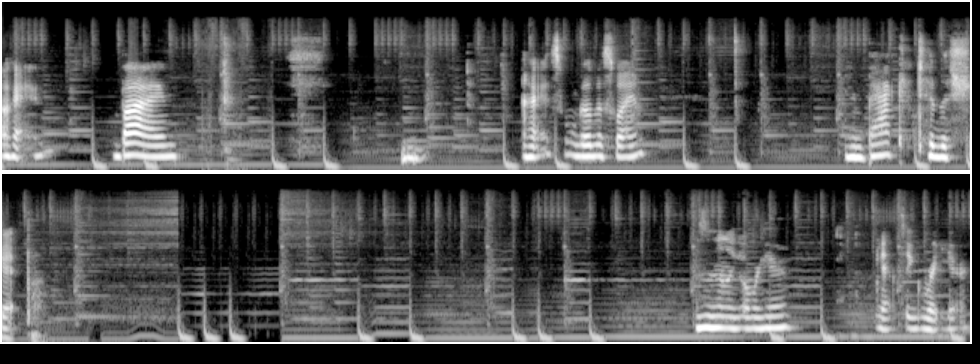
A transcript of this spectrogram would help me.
Okay, bye. Okay, so we'll go this way. And back to the ship. Isn't it like over here? Yeah, it's like right here.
